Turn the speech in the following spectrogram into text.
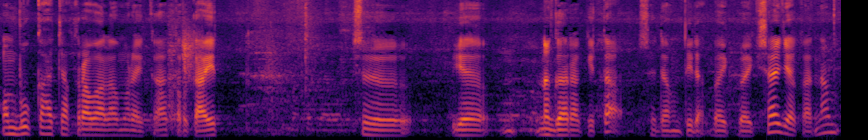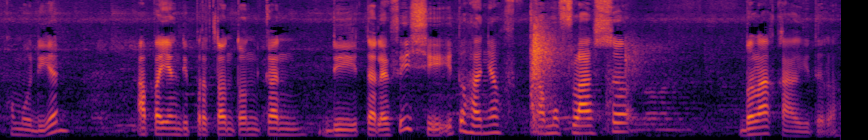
membuka cakrawala mereka terkait se ya negara kita sedang tidak baik-baik saja karena kemudian apa yang dipertontonkan di televisi itu hanya kamuflase belaka gitu loh.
